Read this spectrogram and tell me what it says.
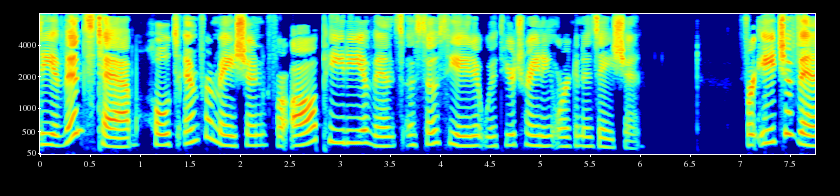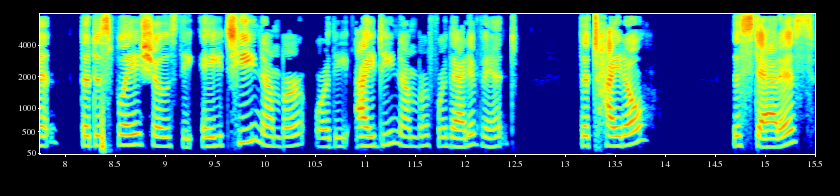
The Events tab holds information for all PD events associated with your training organization. For each event, the display shows the AT number or the ID number for that event, the title, the status,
